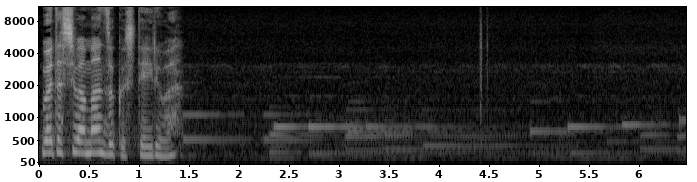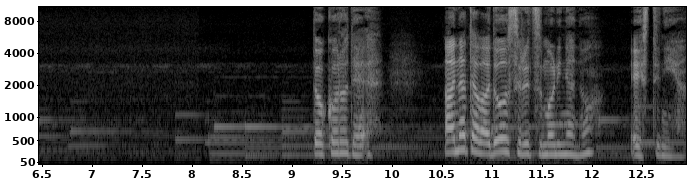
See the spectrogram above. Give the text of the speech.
私は満足しているわ。ところであなたはどうするつもりなの？エスティニア。ン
